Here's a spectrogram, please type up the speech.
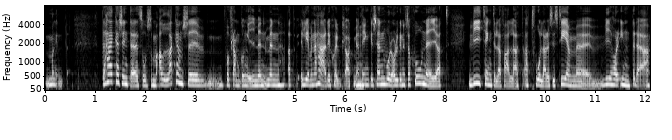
Man, det här kanske inte är så som alla kanske mm, får framgång i, men, men att eleverna är här, det är självklart. Men jag tänker sen, vår organisation är ju att vi tänkte i alla fall att, att tvålärarsystem, eh, vi har inte det.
